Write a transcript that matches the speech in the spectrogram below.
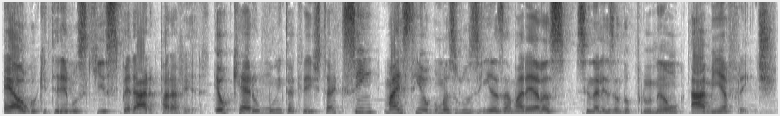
é algo que teremos que esperar para ver. Eu quero muito acreditar que sim, mas tem algumas luzinhas amarelas sinalizando pro não à minha frente.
